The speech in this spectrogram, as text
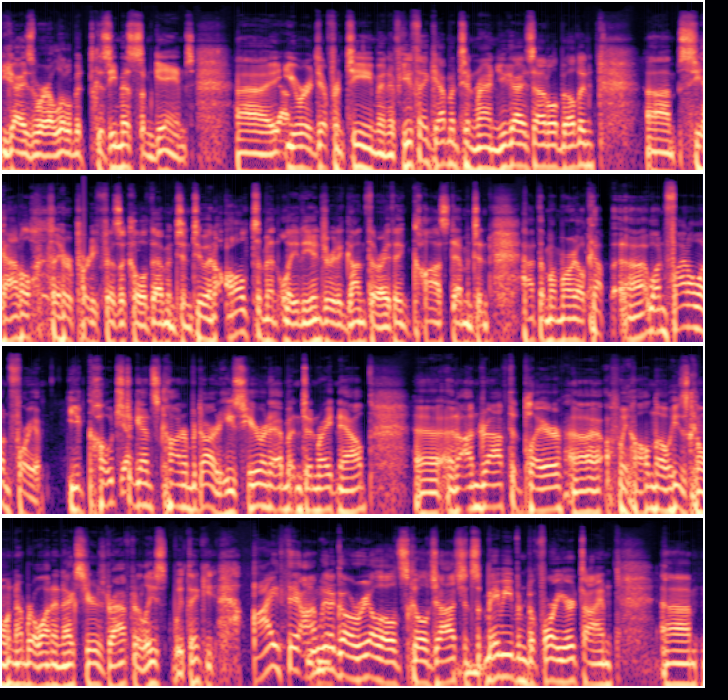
you guys were a little bit because he missed some games. Uh, yeah. You were a different team, and if you think Edmonton ran you guys out of the building, um, Seattle they were pretty physical with Edmonton too, and ultimately the injury to Guenther I think cost Edmonton at the Memorial Cup. Uh, one final one for you. You coached yep. against Connor Bedard. He's here in Edmonton right now, uh, an undrafted player. Uh, we all know he's going number one in next year's draft, or at least we think he. I think. I'm going to go real old school, Josh. It's maybe even before your time, um,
